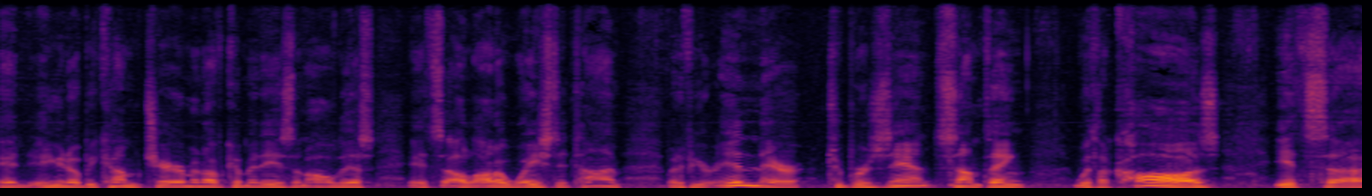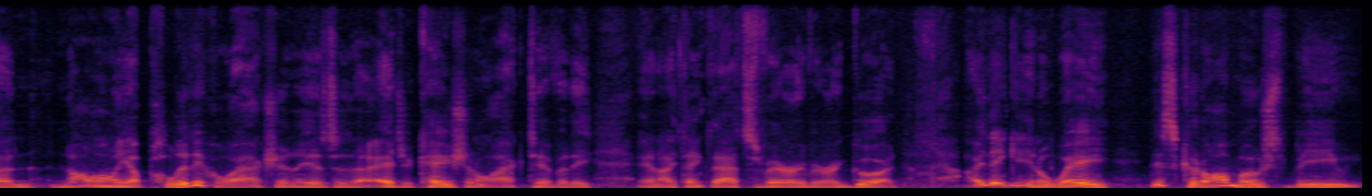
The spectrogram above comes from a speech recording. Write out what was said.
and you know become chairman of committees and all this it's a lot of wasted time. But if you're in there to present something with a cause it's uh, not only a political action it's an educational activity and i think that's very very good. I think in a way this could almost be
